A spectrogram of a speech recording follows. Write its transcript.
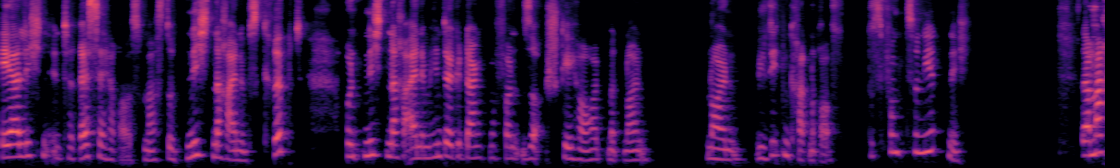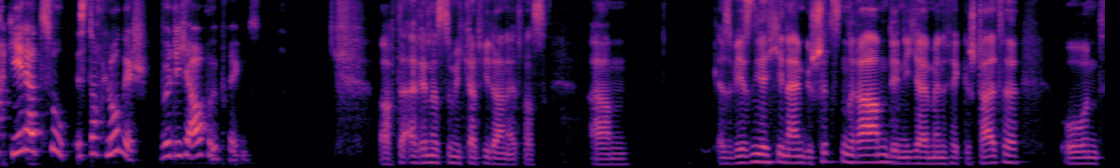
ehrlichen Interesse heraus machst und nicht nach einem Skript und nicht nach einem Hintergedanken von, so, ich gehe heute mit neuen, neuen Visitenkarten raus. Das funktioniert nicht. Da macht jeder zu. Ist doch logisch. Würde ich auch übrigens. Ach, da erinnerst du mich gerade wieder an etwas. Ähm, also wir sind hier in einem geschützten Rahmen, den ich ja im Endeffekt gestalte. Und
